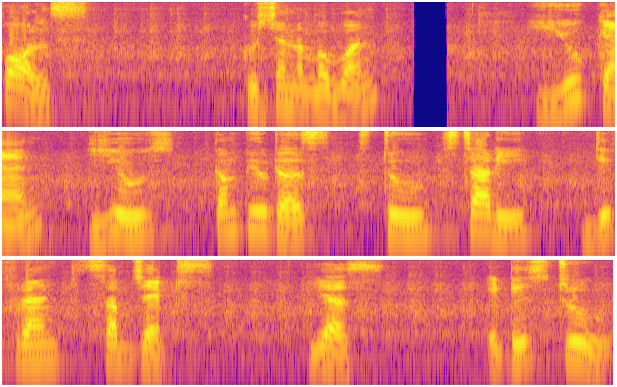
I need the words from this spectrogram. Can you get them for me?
false. Question number 1 You can use computers to study different subjects. Yes, it is true.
